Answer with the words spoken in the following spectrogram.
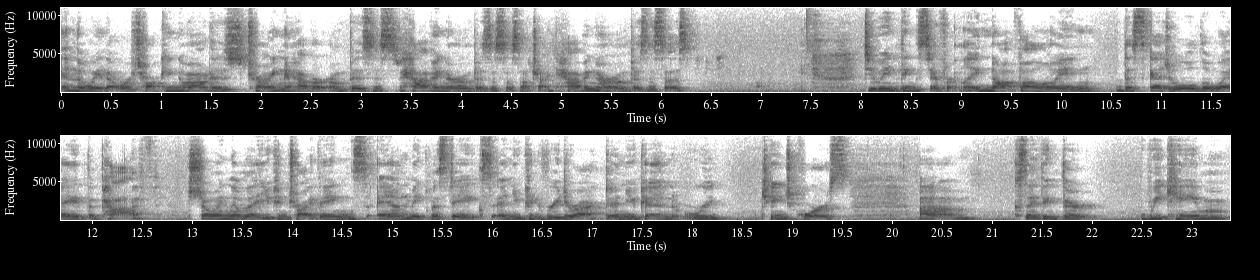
in the way that we're talking about is trying to have our own business, having our own businesses, not trying, having our own businesses, doing things differently, not following the schedule, the way, the path, showing them that you can try things and make mistakes and you can redirect and you can re- change course. Because um, I think there, we came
